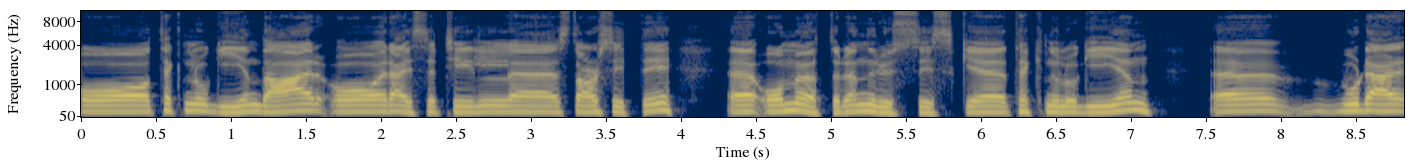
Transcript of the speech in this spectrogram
og teknologien der, og reiser til eh, Star City eh, og møter den russiske teknologien, eh, hvor det er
